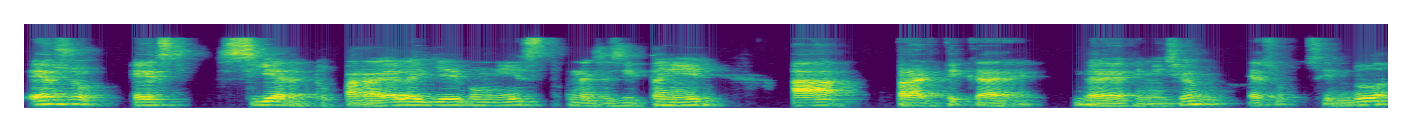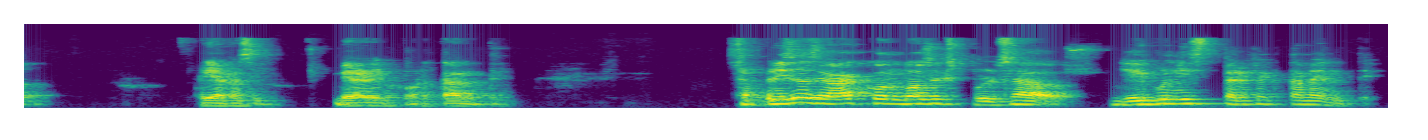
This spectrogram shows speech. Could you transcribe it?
Eso es cierto. Para él y Javon East necesitan ir a práctica de, de definición, eso sin duda. Y ahora sí, mira lo importante. Saprissa se va con dos expulsados. Javon East perfectamente.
